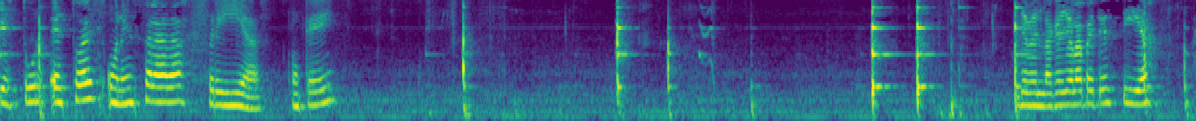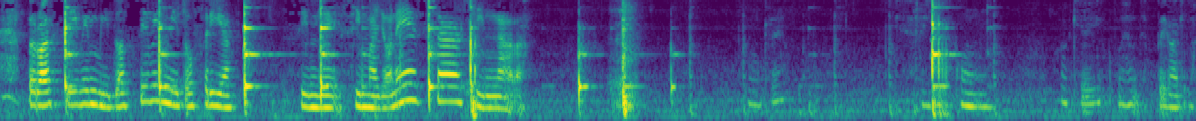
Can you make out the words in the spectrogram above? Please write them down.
Y esto, es una ensalada fría, ¿ok? De verdad que yo la apetecía, pero así mismito, así mismito, fría. Sin, sin mayonesa, sin nada. Ok. Qué rico. Ok, voy a despegarla.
